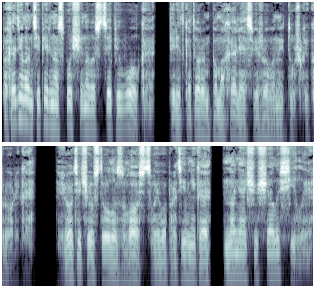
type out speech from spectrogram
Походил он теперь на спущенного с цепи волка, перед которым помахали освежеванной тушкой кролика. Юти чувствовала злость своего противника, но не ощущала силы.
